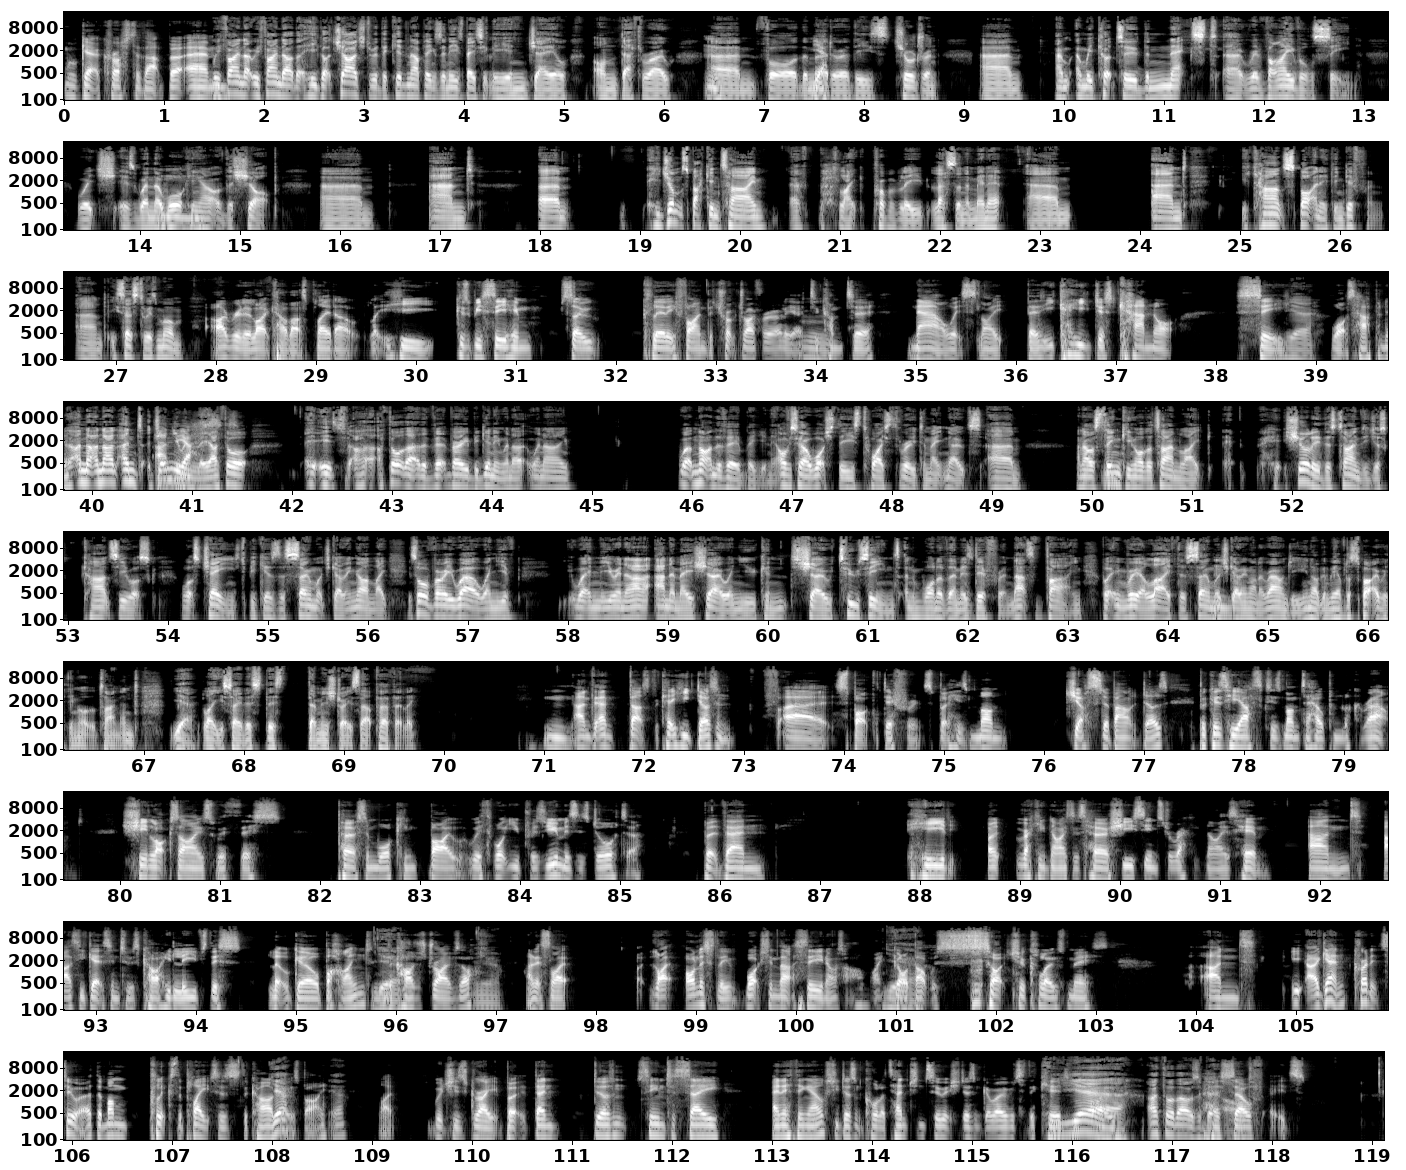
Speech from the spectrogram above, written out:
we'll get across to that. But, um, we find out we find out that he got charged with the kidnappings and he's basically in jail on death row. Mm. um, for the Yeah. murder of these children. Um, and, and we cut to the next uh, revival scene, which is when they're walking Mm. out of the shop. Um, and um, he jumps back in time, uh, like probably less than a minute. Um, and he can't spot anything different. And he says to his mum, I really like how that's played out. Like he, because we see him so clearly find the truck driver earlier to Mm. come to now. It's like that he he just cannot see "Yeah." what's happening. And, and, and, and genuinely, I thought it's. I I thought that at the very beginning when I when I, well, not at the very beginning. Obviously, I watched these twice through to make notes. Um, and I was Mm. thinking all the time, like, surely there's times you just can't see what's what's changed because there's so much going on. Like, it's all very well when you've when you're in an an- anime show and you can show two scenes and one of them is different. That's fine. But in real life, there's so much Mm. going on around you. You're not going to be able to spot everything all the time. And yeah, like you say, this this demonstrates that perfectly. Mm, and and that's the case. He doesn't uh, spot the difference, but his mum just about does because he asks his mum to help him look around. She locks eyes with this person walking by with what you presume is his daughter, but then he uh, recognizes her. She seems to recognize him, and as he gets into his car, he leaves this little girl behind. Yeah. The car just drives off Yeah. and it's like like honestly watching that scene i was like oh my Yeah. god that was such a close miss and again credit to her the mum clicks the plates as the car goes by Yeah. like which is great but then doesn't seem to say anything else she doesn't call attention to it she doesn't go over to the kid Yeah, I thought that was a bit herself it's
